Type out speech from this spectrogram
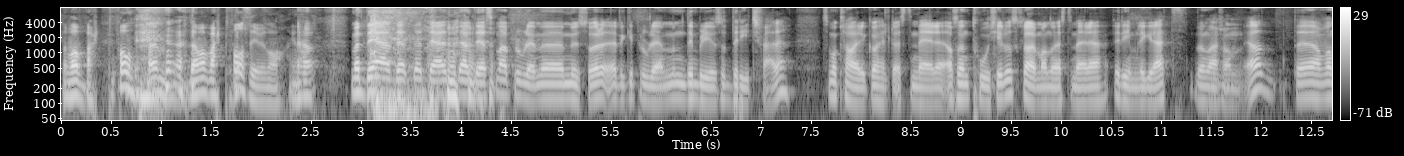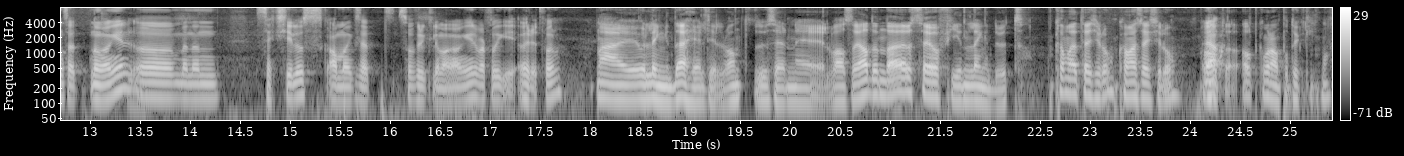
Den var i hvert fall fem. Den var i hvert fall, sier vi nå. Ja. Men det, er- det, det, det, er, det er det som er problemet med musehår. Eller ikke problemet, men de blir jo så dritsvære. Så man klarer ikke å helt estimere Altså en tokilos klarer man å estimere rimelig greit. Den er sånn Ja, det har man sett noen ganger. Og, men en seks kilos har man ikke sett så fryktelig mange ganger. I hvert fall ikke i ørretform. Nei, og lengde er helt irrelevant. Du ser den i elva. Altså, ja, den der ser jo fin lengde ut. Kan være tre kilo, kan være seks kilo. Ja. Alt, kommer an på tykkelsen.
